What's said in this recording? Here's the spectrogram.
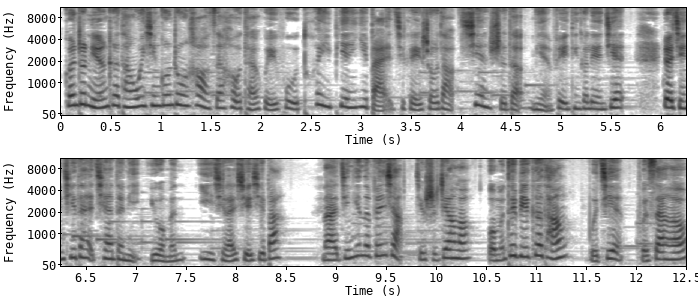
关注女人课堂微信公众号，在后台回复“蜕变一百”，就可以收到限时的免费听课链接。热情期待，亲爱的你与我们一起来学习吧。那今天的分享就是这样了，我们蜕变课堂不见不散哦。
